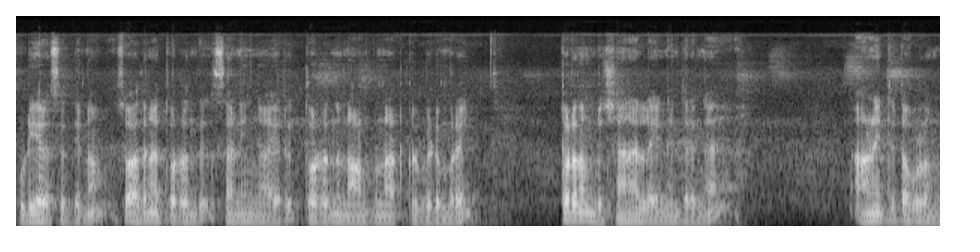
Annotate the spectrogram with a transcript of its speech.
குடியரசு தினம். ஸோ அதனை தொடர்ந்து சனி ஞாயிறு தொடர்ந்து நான்கு நாட்கள் விடுமுறை. தொடர்ந்து நம்முடைய சேனலில் இணைந்திருங்க. அனைத்து தகவலும்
